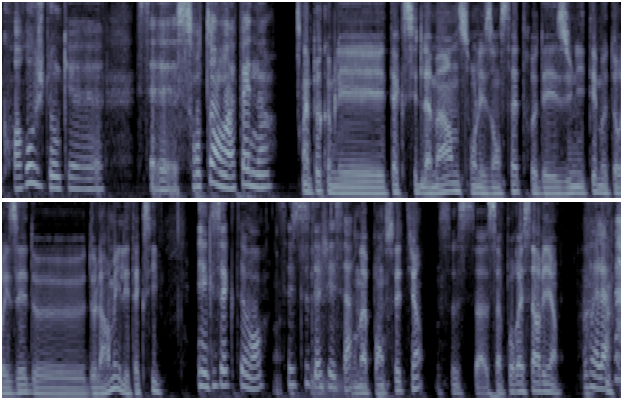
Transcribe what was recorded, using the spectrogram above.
croix rouge, donc euh, c'est 100 ans à peine. Hein. Un peu comme les taxis de la Marne sont les ancêtres des unités motorisées de, l'armée, les taxis. Exactement, c'est tout à fait ça. On a pensé, tiens, ça, pourrait servir. Voilà.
